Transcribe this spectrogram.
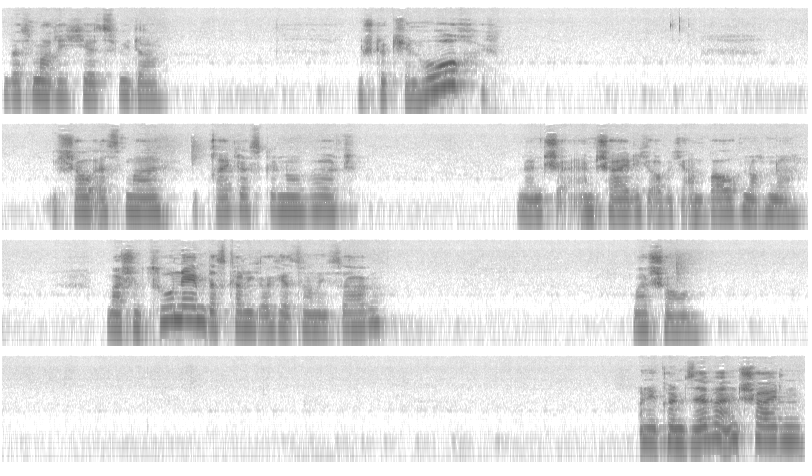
Das mache ich jetzt wieder ein Stückchen hoch. Ich schaue erstmal, wie breit das genau wird. Und dann entscheide ich, ob ich am Bauch noch eine Maschen zunehme. Das kann ich euch jetzt noch nicht sagen. Mal schauen. Und ihr könnt selber entscheiden,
